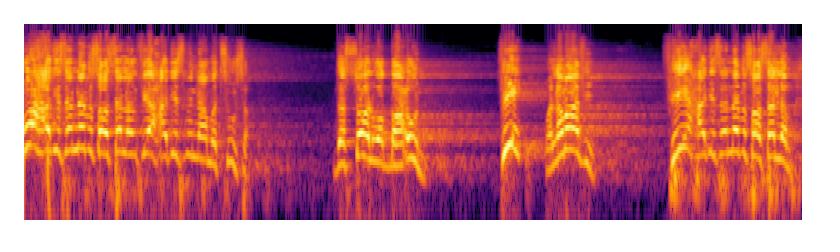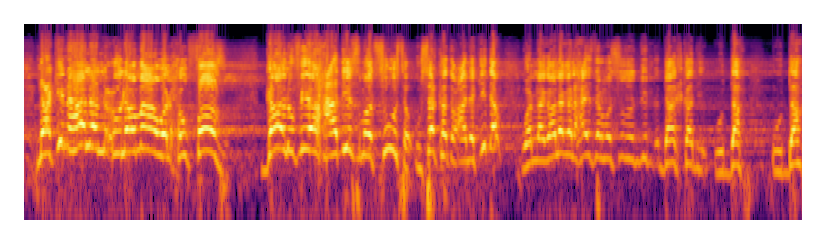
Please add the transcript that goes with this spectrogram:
هو حديث النبي صلى الله عليه وسلم في أحاديث منها مدسوسة. ده السؤال والضاعون. فيه ولا ما في في حديث النبي صلى الله عليه وسلم. لكن هل العلماء والحفاظ قالوا فيها أحاديث مدسوسة وسكتوا على كده؟ ولا قال لك الحديث المدسوسة ده كذي وده وده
